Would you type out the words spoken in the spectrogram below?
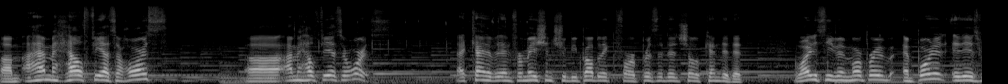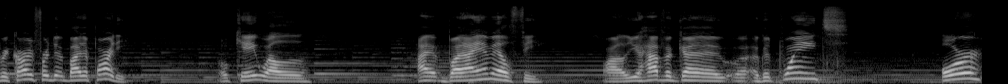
Um, I am healthy as a horse. Uh, I'm healthy as a horse. That kind of information should be public for a presidential candidate. What is even more important, it is regarded for the, by the party. Okay, well, I but I am healthy. Well, you have a a good point. Or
